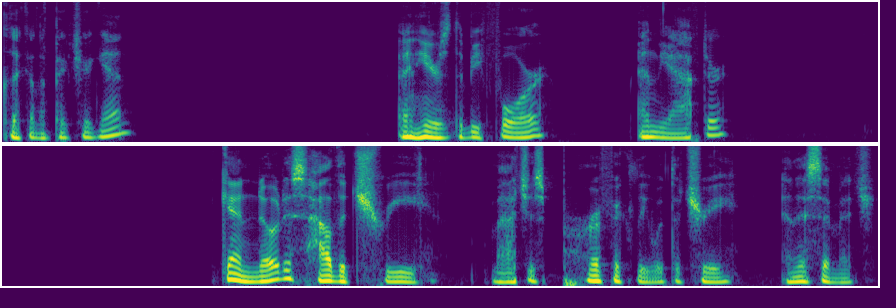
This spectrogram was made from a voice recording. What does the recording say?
Click on the picture again. And here's the before and the after. Again, notice how the tree matches perfectly with the tree in this image.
